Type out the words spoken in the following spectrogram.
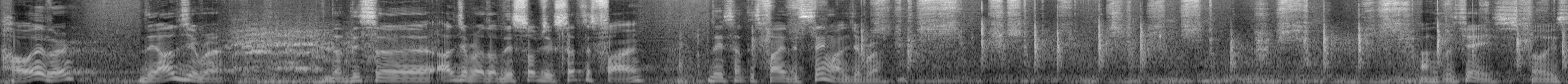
However, the algebra that this uh, algebra that these objects satisfy, they satisfy the same algebra as the j's. So it's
